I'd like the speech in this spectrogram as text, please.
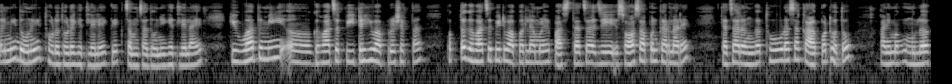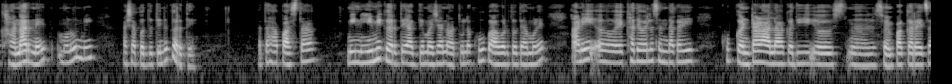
तर मी दोन्ही थोडं थोडं घेतलेलं आहे एक एक चमचा दोन्ही घेतलेला आहे. किंवा तुम्ही गव्हाचं पीठही वापरू शकता. फक्त गव्हाचं पीठ वापरल्यामुळे पास्त्याचा जे सॉस आपण करणार आहे त्याचा रंग थोडासा काळपट होतो आणि मग मुलं खाणार नाहीत. म्हणून मी अशा पद्धतीने करते. आता हा पास्ता मी नेहमी करते. अगदी माझ्या नातूला खूप आवडतो त्यामुळे. आणि एखाद्या वेळेला संध्याकाळी खूप कंटाळा आला कधी स्वयंपाक करायचा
